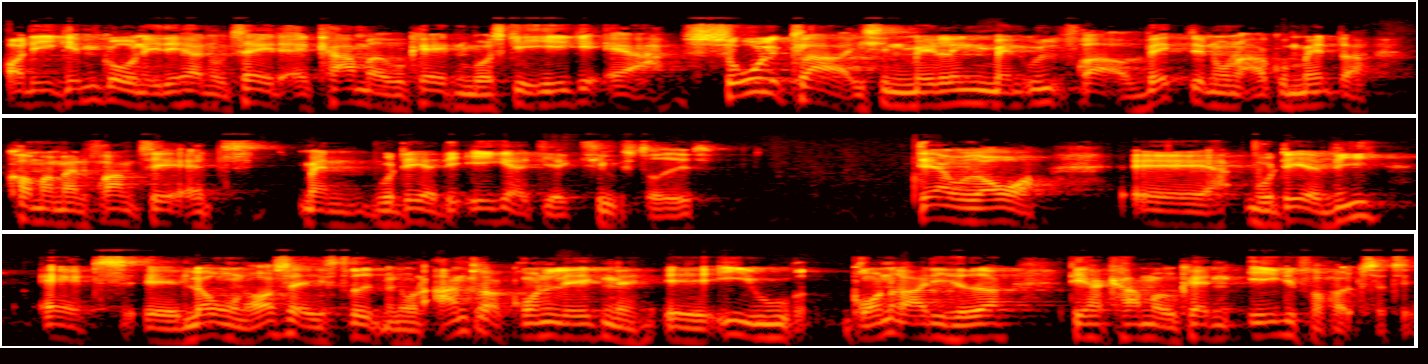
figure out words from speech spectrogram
Og det er gennemgående i det her notat, at kammeradvokaten måske ikke er soleklar i sin melding, men ud fra at vægte nogle argumenter, kommer man frem til, at man vurderer, at det ikke er direktivstridigt. Derudover øh, vurderer vi, at øh, loven også er i strid med nogle andre grundlæggende øh, EU-grundrettigheder. Det har kammeradvokaten ikke forholdt sig til.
